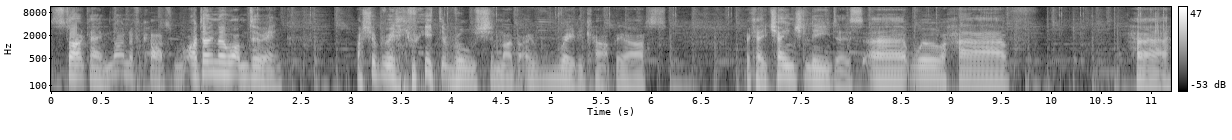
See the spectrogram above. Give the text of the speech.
Start game. Not enough cards. I don't know what I'm doing. I should really read the rules, shouldn't I? But I really can't be asked. Okay, change leaders. Uh, we'll have her.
